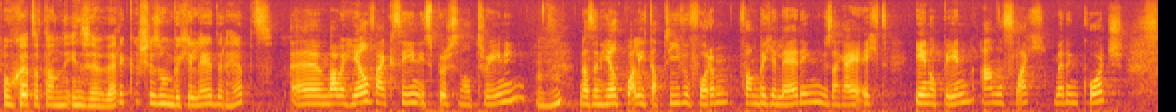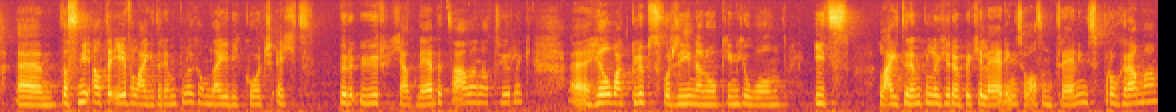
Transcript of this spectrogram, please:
hoe gaat het dan in zijn werk als je zo'n begeleider hebt? Um, wat we heel vaak zien is personal training. Mhm. Dat is een heel kwalitatieve vorm van begeleiding. Dus dan ga je echt één op één aan de slag met een coach. Um, dat is niet altijd even laagdrempelig, omdat je die coach echt per uur gaat bijbetalen natuurlijk. Uh, heel wat clubs voorzien dan ook in gewoon iets laagdrempeligere begeleiding, zoals een trainingsprogramma.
